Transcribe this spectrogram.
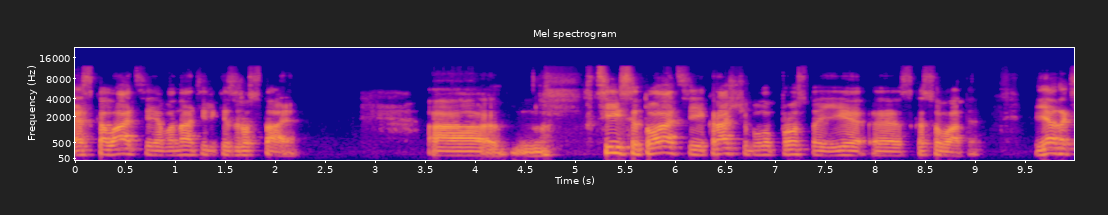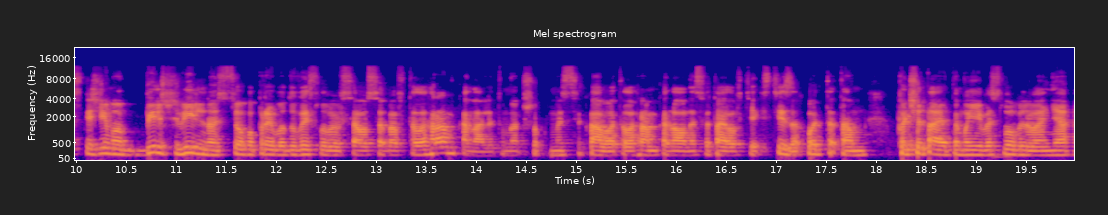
ескалація вона тільки зростає. В цій ситуації краще було б просто її е, скасувати. Я так скажімо, більш вільно з цього приводу висловився у себе в телеграм-каналі. Тому, якщо комусь цікаво, телеграм-канал не світайло в тексті, заходьте там, почитайте мої висловлювання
